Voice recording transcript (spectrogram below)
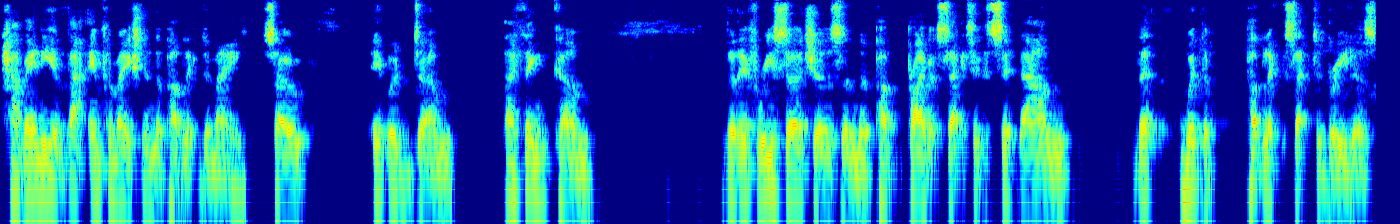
have any of that information in the public domain. So it would, um, I think, um, that if researchers and the pu- private sector could sit down that, with the public sector breeders,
